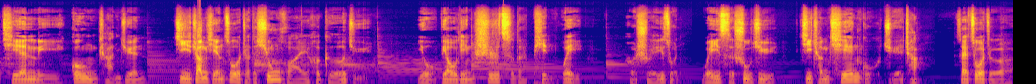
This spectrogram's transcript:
千里共婵娟”，既彰显作者的胸怀和格局，又标定诗词的品味和水准，唯此数句即成千古绝唱。在作者。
